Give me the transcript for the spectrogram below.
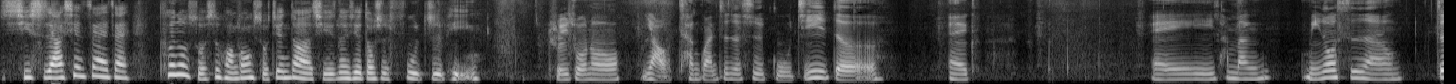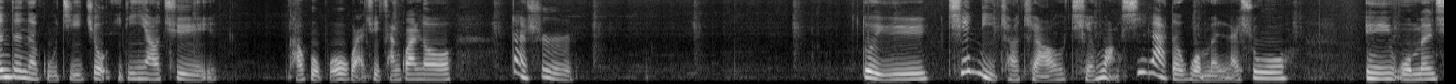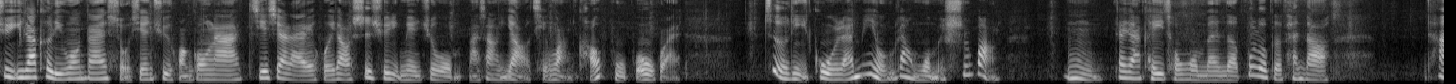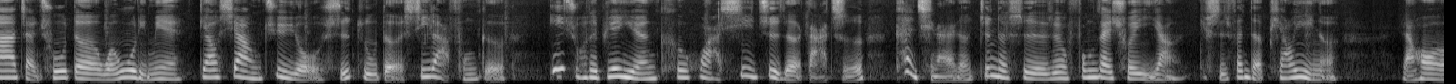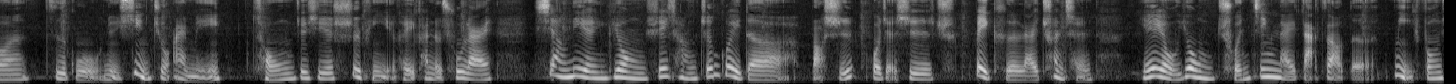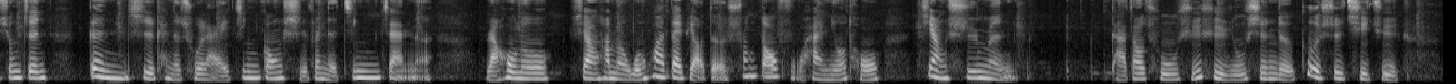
其实啊，现在在克诺索斯皇宫所见到的，其实那些都是复制品。所以说呢，要参观真的是古迹的，哎，哎，他们米诺斯人。真正的古迹就一定要去考古博物馆去参观喽。但是，对于千里迢迢前往希腊的我们来说，诶，我们去伊拉克里翁，当然首先去皇宫啦。接下来回到市区里面，就马上要前往考古博物馆。这里果然没有让我们失望。嗯，大家可以从我们的部落格看到。它展出的文物里面，雕像具有十足的希腊风格，衣着的边缘刻画细致的打折，看起来呢，真的是就风在吹一样，十分的飘逸呢。然后呢，自古女性就爱美，从这些饰品也可以看得出来，项链用非常珍贵的宝石或者是贝壳来串成，也有用纯金来打造的蜜蜂胸针。更是看得出来，精工十分的精湛呢。然后呢，像他们文化代表的双刀斧和牛头，匠师们打造出栩栩如生的各式器具，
